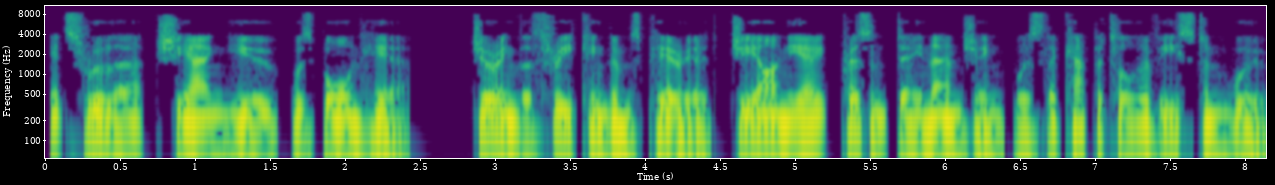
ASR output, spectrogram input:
Its ruler, Xiang Yu, was born here. During the Three Kingdoms period, Jianye present-day Nanjing was the capital of eastern Wu.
